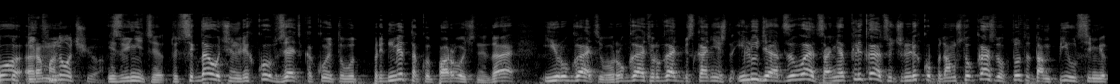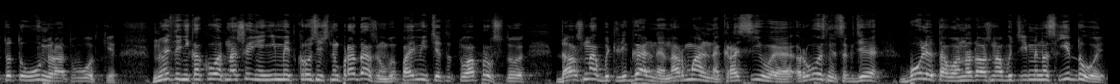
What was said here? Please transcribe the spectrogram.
можно купить Роман, ночью. извините, то есть всегда очень легко взять какой-то вот предмет такой порочный, да, и ругать его, ругать, ругать бесконечно. И люди отзываются, они откликаются очень легко, потому что у каждого кто-то там пил в семье, кто-то умер от водки. Но это никакого отношения не имеет к розничным продажам. Вы поймите этот вопрос, что должна быть легальная, нормальная, красивая розница, где, более того, она должна быть именно с едой,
